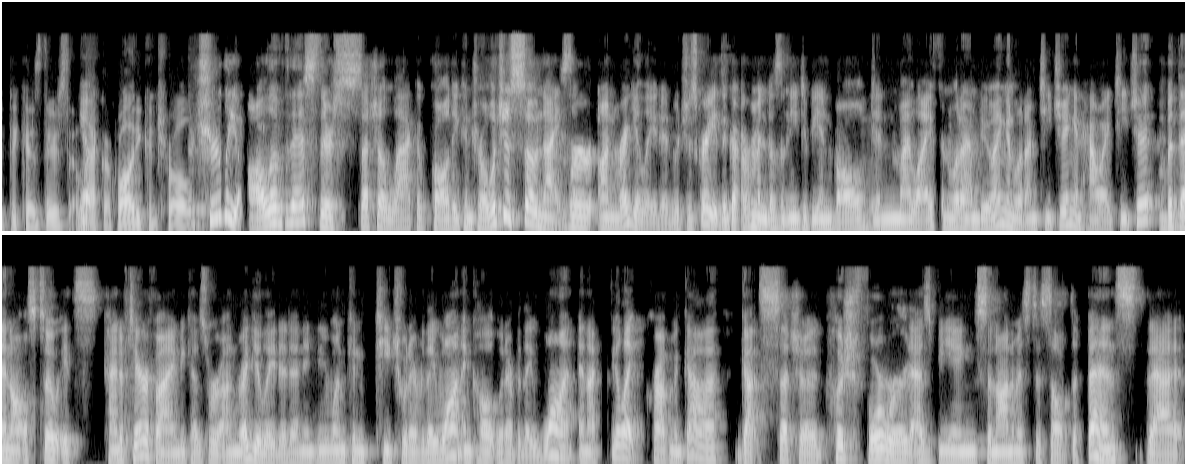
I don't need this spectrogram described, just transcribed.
because there's a yep. lack of quality control. truly, all of this, there's such a lack of quality control, which is so nice. We're unregulated, which is great. The government doesn't need to be involved mm-hmm. in my life and what I'm doing and what I'm teaching and how I teach it. But then also, it's kind of terrifying because we're unregulated and anyone can teach whatever they want and call it whatever they want. And I feel like Krav Maga got such a push forward as being synonymous to self defense that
